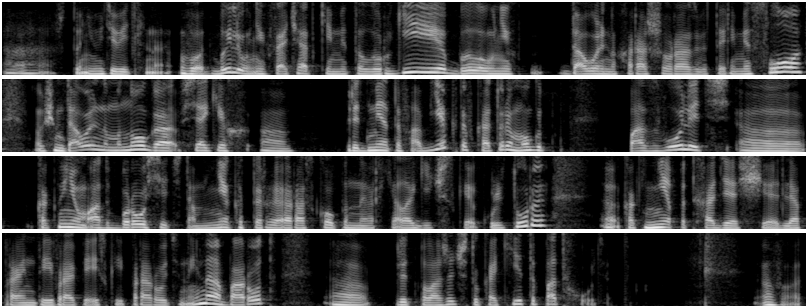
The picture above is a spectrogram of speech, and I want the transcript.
А, что неудивительно. Вот, были у них зачатки металлургии, было у них довольно хорошо развито ремесло, в общем, довольно много всяких а, предметов, объектов, которые могут позволить а, как минимум отбросить там некоторые раскопанные археологические культуры как неподходящие для праиндоевропейской прародины, и наоборот предположить, что какие-то подходят. Вот,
